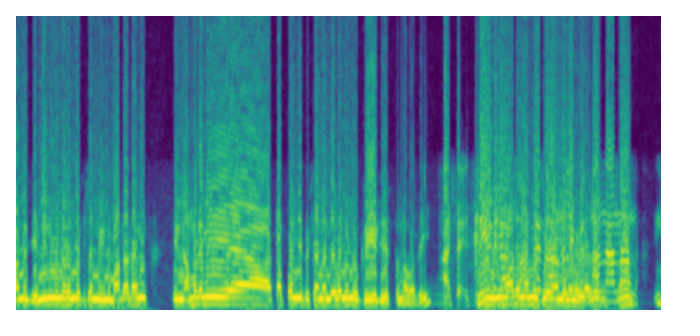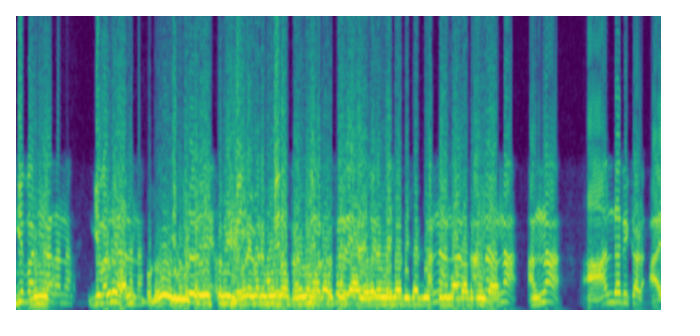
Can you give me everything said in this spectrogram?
ఆమె జెన్యున్ ఉన్నాడని చెప్పేసి నేను మాట్లాడాను. నేను నమ్మడమే ఆ, తప్పు అని చెప్పేసి అన్న లెవెల్ నువ్వు క్రియేట్ చేస్తున్నావు అది. ఇప్పుడు నువ్వు ఎవరెవరి ముందో మాట్లాడుకుంటా, ఎవరెవరి ముందో రికార్డ్ చేసుకొని మాట్లాడుకుంటా. అన్న అన్న on the record I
